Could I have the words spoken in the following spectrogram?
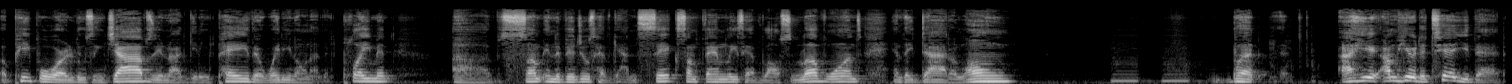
uh, people are losing jobs, they're not getting paid, they're waiting on unemployment. Uh, some individuals have gotten sick, some families have lost loved ones and they died alone. But I hear I'm here to tell you that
